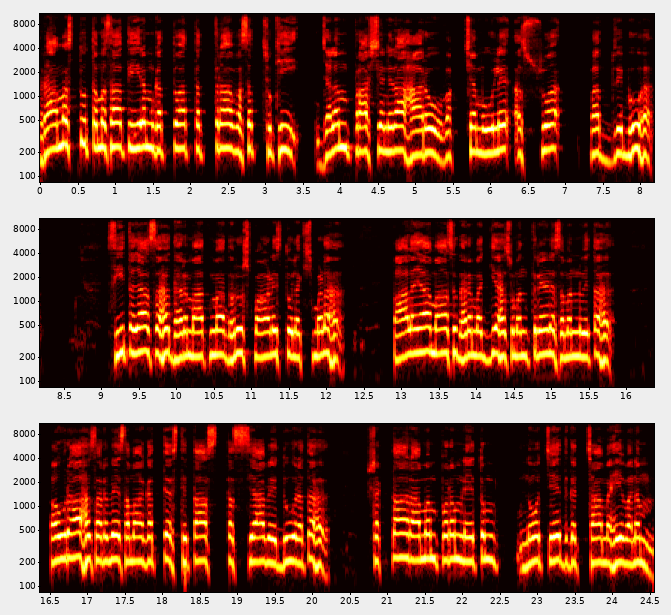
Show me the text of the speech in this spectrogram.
रामस्तु तमसा तीरम गत्वा तत्र वसत् सुखी जलम प्राश्य निराहारो वक्ष वक्षमूले अश्वपद्विभुः सीतया सह धर्मात्मा धनुष्पाणिस्तु लक्ष्मणः पालयामास धर्मज्ञः सुमन्त्रेण समन्वितः। पौराः सर्वे समागत्य स्थितास्तस्यावे दूरतः। शक्ता रामं पुरं नेतुं नो चेद् गच्छामहे वनम्।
